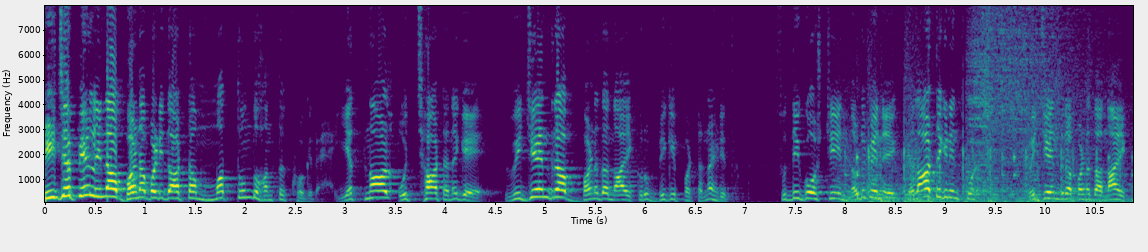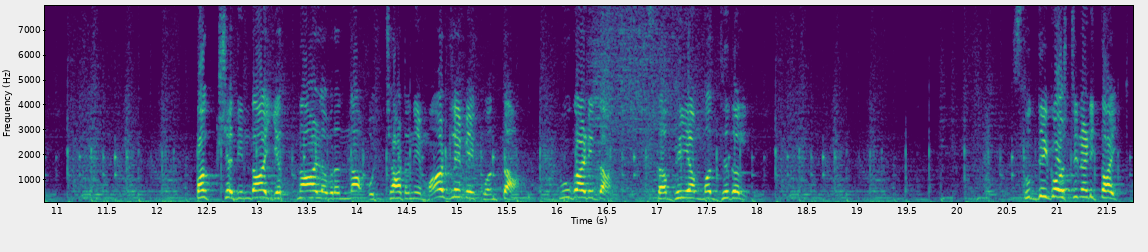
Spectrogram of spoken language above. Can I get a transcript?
ಬಿಜೆಪಿಯಲ್ಲಿನ ಬಣ ಬಡಿದಾಟ ಮತ್ತೊಂದು ಹಂತಕ್ಕೆ ಹೋಗಿದೆ. ಯತ್ನಾಳ್ ಉಚ್ಚಾಟನೆಗೆ ವಿಜೇಂದ್ರ ಬಣದ ನಾಯಕರು ಬಿಗಿಪಟ್ಟನ್ನ ಹಿಡಿದರು. ಸುದ್ದಿಗೋಷ್ಠಿ ನಡುವೆನೆ ಗಲಾಟೆಗೆ ನಿಂತುಕೊಂಡರು ವಿಜೇಂದ್ರ ಬಣದ ನಾಯಕರು. ಪಕ್ಷದಿಂದ ಯತ್ನಾಳ್ ಅವರನ್ನ ಉಚ್ಚಾಟನೆ ಮಾಡಲೇಬೇಕು ಅಂತ ಕೂಗಾಡಿದ ಸಭೆಯ ಮಧ್ಯದಲ್ಲಿ ಸುದ್ದಿಗೋಷ್ಠಿ ನಡೀತಾ ಇತ್ತು.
